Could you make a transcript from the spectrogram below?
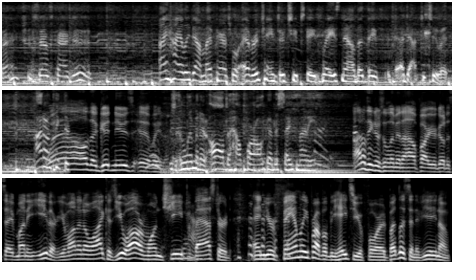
That actually sounds kind of good. I highly doubt my parents will ever change their cheapskate ways now that they've adapted to it. I don't think Well, the good news. Uh, wait, there's a limit at all to how far I'll go to save money. I don't think there's a limit to how far you'll go to save money either. You want to know why? Because you are one cheap Yeah. bastard, and your family probably hates you for it. But listen, if you you know.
